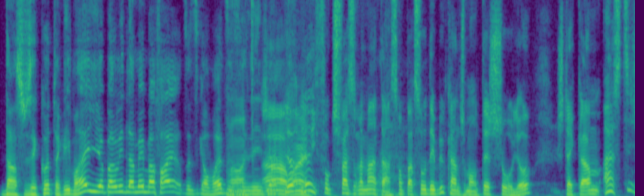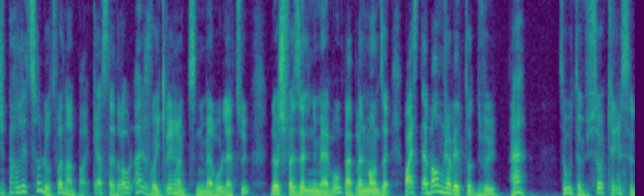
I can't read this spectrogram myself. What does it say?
dans sous-écoute. Fait que là, ils vont, hey, il a parlé de la même affaire. Tu, sais, tu comprends? Tu sais, Ouais. Les gens, Ah, là, ouais. là, il faut que je fasse vraiment attention parce qu'au début, quand je montais ce show-là, j'étais comme Ah, si, j'ai parlé de ça l'autre fois dans le podcast, c'était drôle. Ah, je vais écrire un petit numéro là-dessus. Là, je faisais le numéro, puis après, le monde disait Ouais, c'était bon, mais j'avais tout vu. Hein? Tu sais où t'as vu ça, Chris? C'est la,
